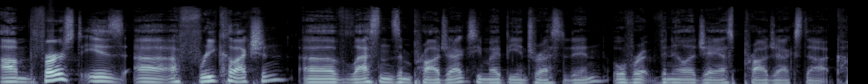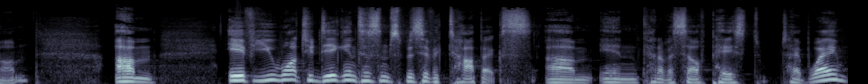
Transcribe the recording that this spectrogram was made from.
Um, the first is uh, a free collection of lessons and projects you might be interested in over at vanillajsprojects.com. Um, if you want to dig into some specific topics um, in kind of a self paced type way,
